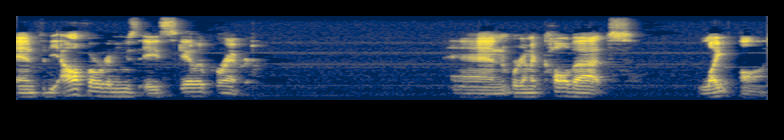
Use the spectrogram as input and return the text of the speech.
And for the alpha, we're going to use a scalar parameter. And we're going to call that light on.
